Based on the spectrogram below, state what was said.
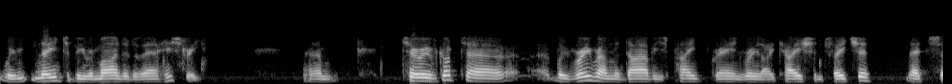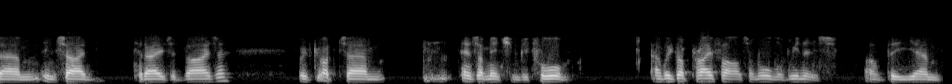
we need to be reminded of our history. Um, Terri, we've got uh, we've rerun the Derby's Paint Grand relocation feature. That's um, inside today's adviser. We've got, um, as I mentioned before, uh, we've got profiles on all the winners of the um,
